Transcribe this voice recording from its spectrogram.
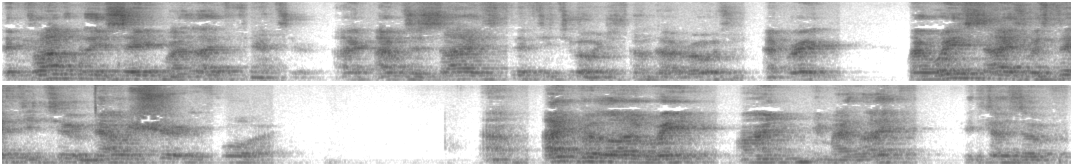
it probably saved my life cancer. I, I was a size 52. I just found out rose at break. My waist size was 52. Now it's 34. Um, I put a lot of weight on in my life because of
